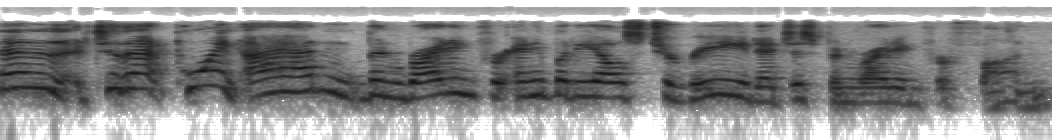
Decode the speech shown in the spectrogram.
And to that point, I hadn't been writing for anybody else to read, I'd just been writing for fun.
